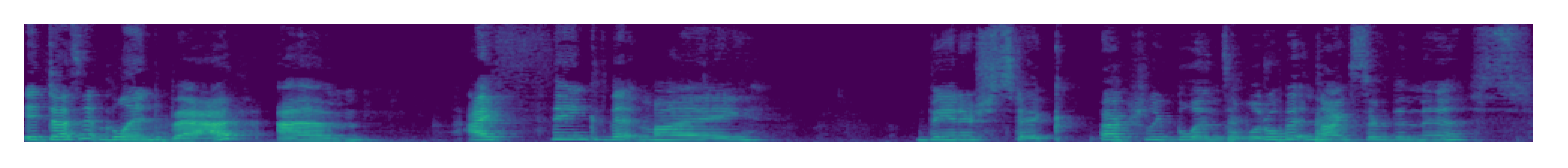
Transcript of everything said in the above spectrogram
It doesn't blend bad. Um, I think that my Vanish stick actually blends a little bit nicer than this.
